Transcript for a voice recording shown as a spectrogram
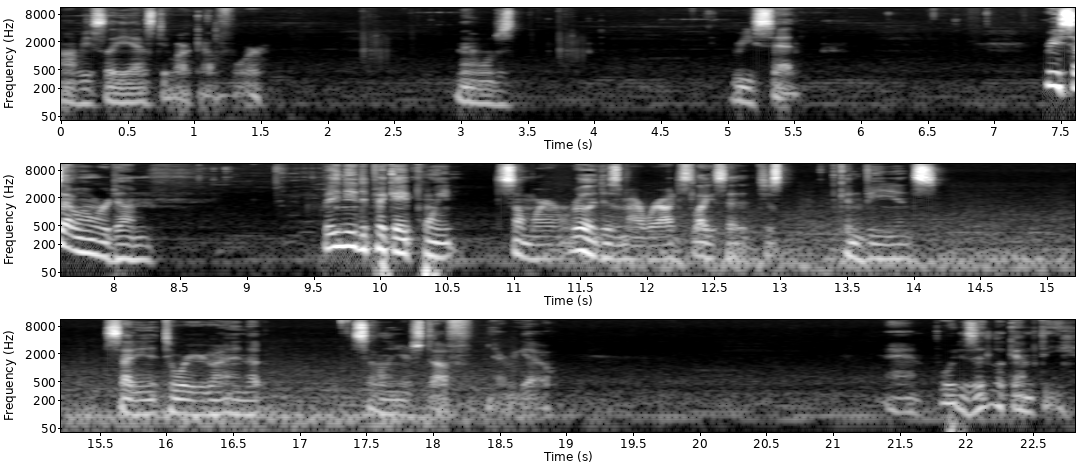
Obviously, yeah, let's do ARC-L4. then we'll just reset. Reset when we're done. But you need to pick a point somewhere. It really doesn't matter where. I just like I said, it's just convenience. Setting it to where you're going to end up selling your stuff. There we go. And boy, does it look empty.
